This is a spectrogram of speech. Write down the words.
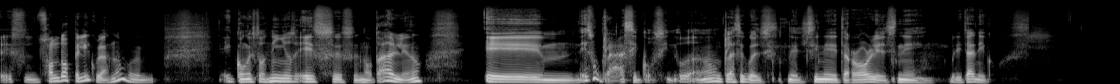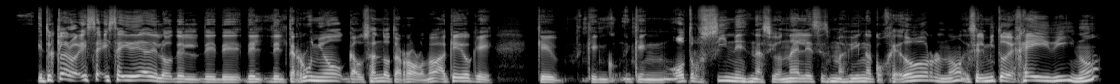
es- son dos películas, ¿no? Eh, Con estos niños es, notable, ¿no? Eh, es un clásico, sin duda, ¿no? Un clásico del, cine de terror y del cine británico. Entonces, claro, esa, esa idea de del, de- de- del, del terruño causando terror, ¿no? Aquello que, que, que en, otros cines nacionales es más bien acogedor, ¿no? Es el mito de Heidi, ¿no?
